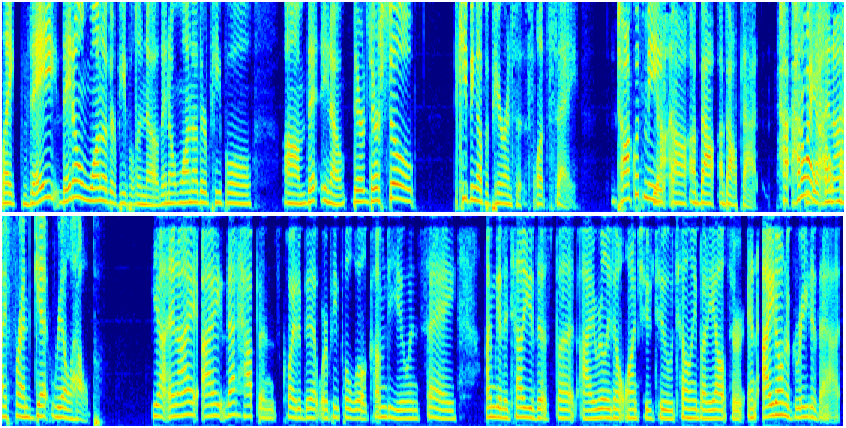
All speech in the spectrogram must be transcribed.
like they, they don't want other people to know. They don't want other people, um, they, you know, they're, they're still keeping up appearances, let's say. Talk with me Yeah. uh, about, about that. How, how do I Yeah, help I- my friend get real help? Yeah, and I, I that happens quite a bit where people will come to you and say, "I'm going to tell you this, but I really don't want you to tell anybody else." Or, and I don't agree to that.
